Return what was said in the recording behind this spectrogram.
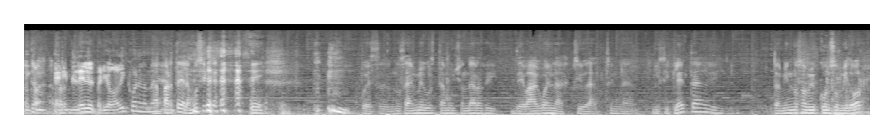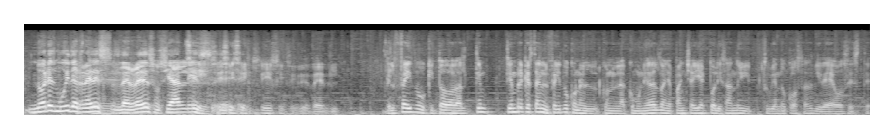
digan, Aparte- ¿leen el periódico en la mañana? Aparte de la música, Sí. pues no sé, a mí me gusta mucho andar de, de vago en la ciudad, en la bicicleta. Y también no soy muy consumidor. No eres muy de redes, Eh, de redes sociales. Sí, sí, sí, eh, sí, sí, sí, sí, de- del, Facebook y todo. Al tiemp- siempre que está en el Facebook con, el, con la comunidad del Doña Pancha ahí actualizando y subiendo cosas, videos. este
